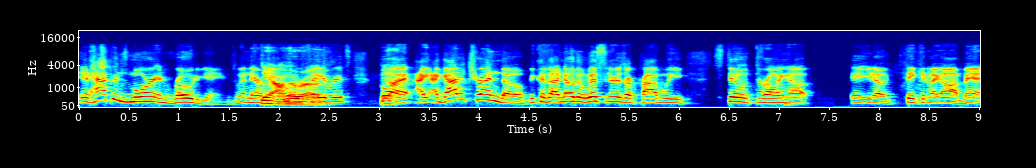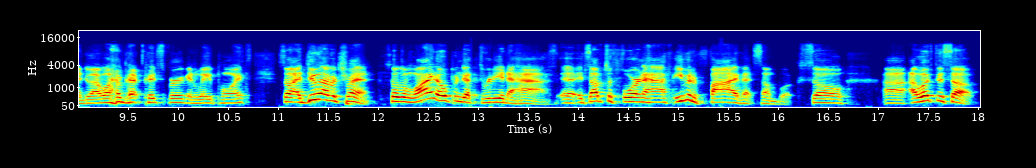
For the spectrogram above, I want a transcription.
it happens more in road games when they're yeah, road, the road, favorites. But yeah. I, I got a trend though because I know the listeners are probably still throwing up you know, thinking like, oh man, do I want to bet Pittsburgh and lay points? So I do have a trend. So the line opened at three and a half. It's up to four and a half, even five at some books. So uh, I looked this up.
